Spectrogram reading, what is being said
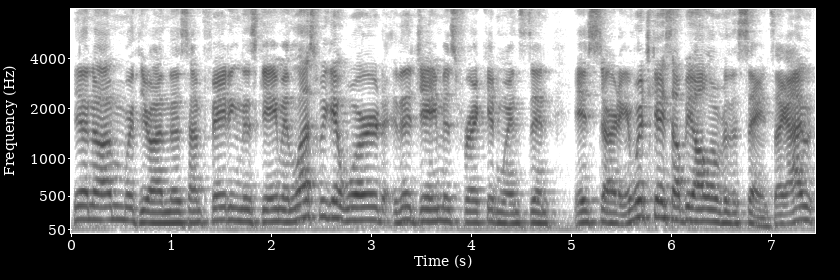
Yeah, no, I'm with you on this. I'm fading this game unless we get word that Jameis frickin' Winston is starting. In which case, I'll be all over the Saints. Like I, will,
